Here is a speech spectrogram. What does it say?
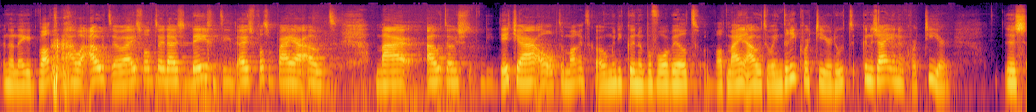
En dan denk ik, wat, een oude auto? Hij is van 2019, hij is pas een paar jaar oud. Maar auto's die dit jaar al op de markt komen... die kunnen bijvoorbeeld, wat mijn auto in drie kwartier doet... kunnen zij in een kwartier. Dus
